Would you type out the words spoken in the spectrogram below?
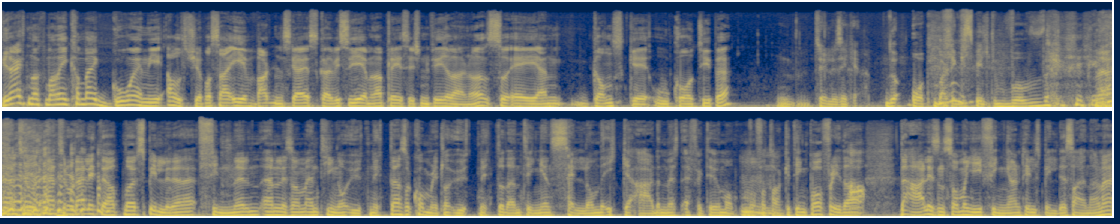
Greit nok, men jeg kan bare gå inn i altkjøp og si i verdensgreie skal Hvis du gir meg den PlayStation 4 der nå, så er jeg en ganske OK type. Tydeligvis ikke. Du har åpenbart ikke spilt WoW. Jeg tror, jeg tror det er litt det at når spillere finner en, liksom, en ting å utnytte, så kommer de til å utnytte den tingen selv om det ikke er den mest effektive måten å få tak i ting på. Fordi da, Det er liksom som å gi fingeren til spilldesignerne,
